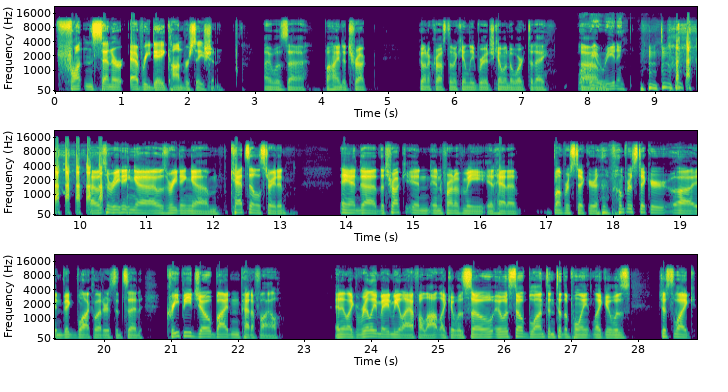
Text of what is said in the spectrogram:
front and center everyday conversation? I was uh, behind a truck going across the McKinley Bridge coming to work today. What were you Um, reading? I was reading. Uh, I was reading um, Cats Illustrated, and uh, the truck in in front of me it had a bumper sticker. The bumper sticker uh, in big block letters that said "Creepy Joe Biden pedophile," and it like really made me laugh a lot. Like it was so it was so blunt and to the point. Like it was just like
